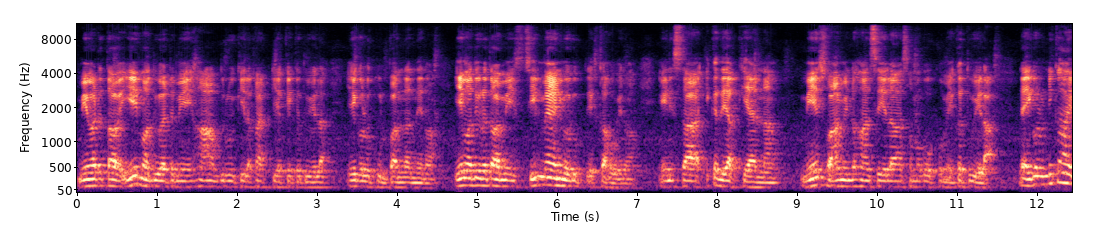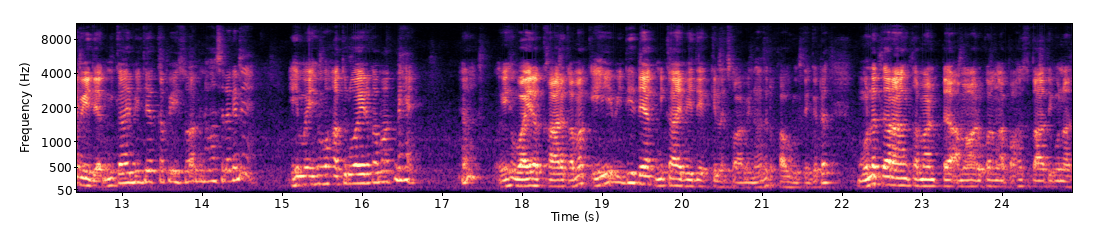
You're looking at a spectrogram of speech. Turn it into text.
මේවට තව ඒ මදුවට මේ හාමුදුරුවෝ කියලා කට්ටියක් එකතු වෙලා ඒගොල්ලෝ තුල් පන්දන් දෙනවා. ඒ මදුවට තව මේ සිල්මෑණිවරුත් එක්ක අහු වෙනවා. ඒ නිසා එක දෙයක් කියන්නම්. මේ ස්වාමීන් වහන්සේලා සමග ඔක්කොම එකතු වෙලා. දැන් ඒගොල්ලෝ නිකාය වේදයක්. නිකාය වේදයක් අපේ ස්වාමීන් වහන්සේලාගේ නැහැ. එහෙම එහෙම හතුරු වෛරකමක් නැහැ. එහෙම වෛරකාරකමක් ඒ විදිහ දෙයක් නිකාය වේදයක් කියලා ස්වාමීන් වහන්සේට කවුරුත් එකට මොනතරම් Tamanට අමාරුකම් අපහසුතා තිබුණා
